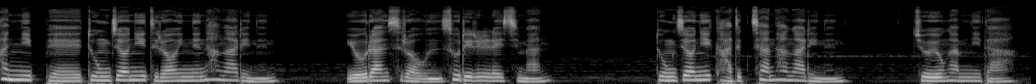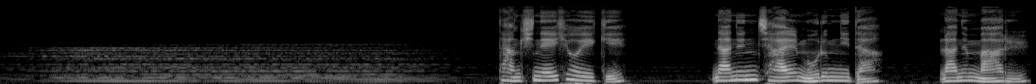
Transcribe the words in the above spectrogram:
한 잎에 동전이 들어있는 항아리는 요란스러운 소리를 내지만 동전이 가득 찬 항아리는 조용합니다. 당신의 혀에게 나는 잘 모릅니다. 라는 말을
